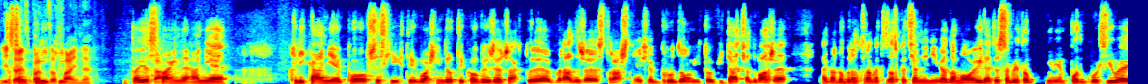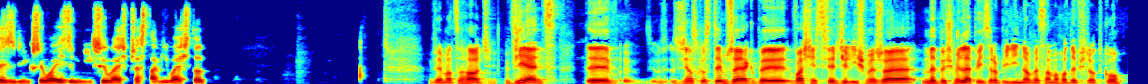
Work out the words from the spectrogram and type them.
I to, to jest pliki. bardzo fajne. To jest tak. fajne, a nie klikanie po wszystkich tych właśnie dotykowych rzeczach, które raz, że strasznie się brudzą i to widać, a dwa, że tak na dobrą sprawę to za specjalnie nie wiadomo o ile ty sobie to, nie wiem, podgłosiłeś, zwiększyłeś, zmniejszyłeś, przestawiłeś, to Wiem o co chodzi. Więc y, w związku z tym, że jakby właśnie stwierdziliśmy, że my byśmy lepiej zrobili nowe samochody w środku,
